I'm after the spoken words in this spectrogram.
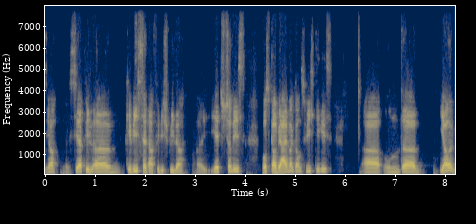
ja, sehr viel äh, Gewissheit auch für die Spieler äh, jetzt schon ist, was glaube ich auch immer ganz wichtig ist. Äh, und äh, ja,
